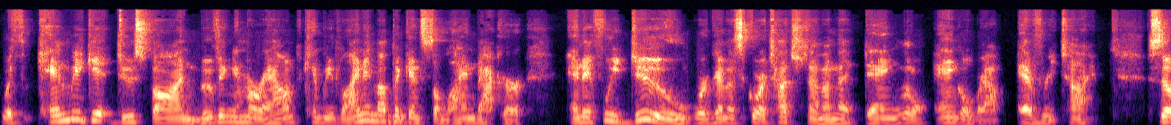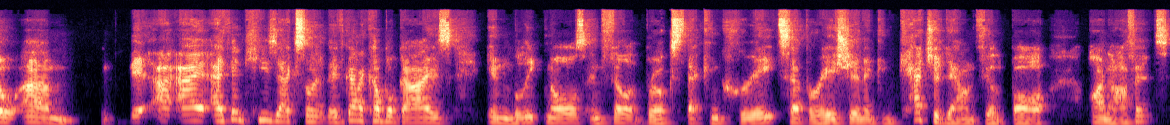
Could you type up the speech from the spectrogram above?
with can we get Deuce Vaughn moving him around? Can we line him up against the linebacker? And if we do, we're going to score a touchdown on that dang little angle route every time. So, um, I, I, think he's excellent. They've got a couple guys in Malik Knowles and Phillip Brooks that can create separation and can catch a downfield ball on offense.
